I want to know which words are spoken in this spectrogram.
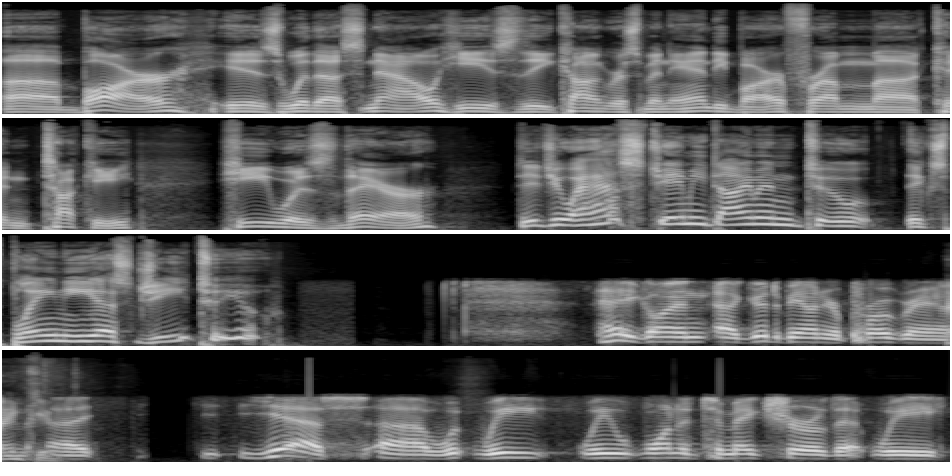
uh, Barr is with us now. He's the Congressman Andy Barr from uh, Kentucky. He was there. Did you ask Jamie Dimon to explain ESG to you? Hey, Glenn. Uh, good to be on your program. Thank you. Uh, y- yes, uh, w- we we wanted to make sure that we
